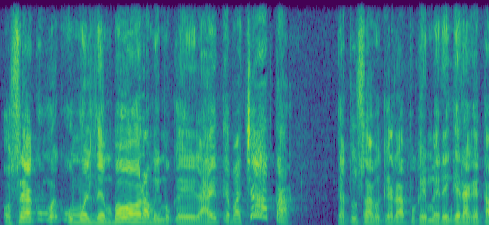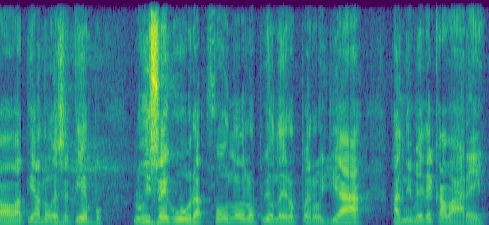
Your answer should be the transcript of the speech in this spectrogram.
o sea, como, como el dembow ahora mismo, que la gente bachata, ya tú sabes que era porque el merengue era que estaba bateando en ese tiempo. Luis Segura fue uno de los pioneros, pero ya a nivel de cabaret,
